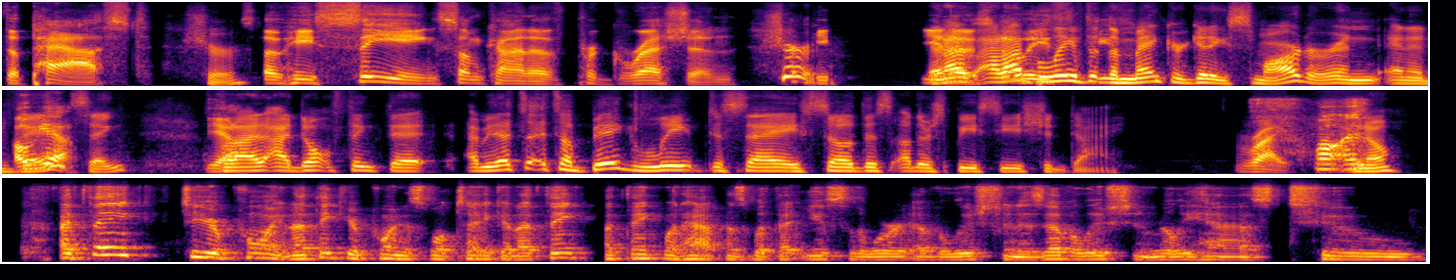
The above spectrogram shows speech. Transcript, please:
the past. sure So he's seeing some kind of progression. sure He- and You know, I, so and I believe that the he's- Menk are getting smarter and, and advancing. Oh, yeah. advancing. Yeah. But I, I don't think that. I mean, that's it's a big leap to say. So this other species should die. right. Well, I, You know, I think to your point, and I think your point is well taken. I think I think what happens with that use of the word evolution is evolution really has two,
